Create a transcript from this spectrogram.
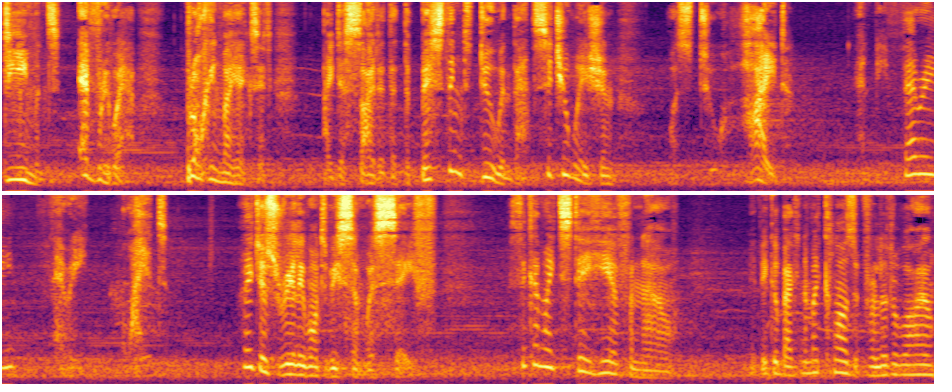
demons everywhere, blocking my exit. I decided that the best thing to do in that situation was to hide and be very, very quiet. I just really want to be somewhere safe. I think I might stay here for now. Maybe go back into my closet for a little while.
